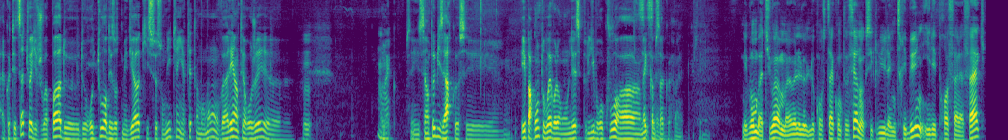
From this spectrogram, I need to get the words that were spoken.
à côté de ça tu vois je vois pas de, retour des autres médias qui se sont dit tiens il y a peut-être un moment on va aller interroger mmh. ouais. C'est un peu bizarre, quoi. Et par contre, ouais, voilà, on laisse libre cours à un mec comme ça, quoi. Mais bon, bah, tu vois, le, constat qu'on peut faire, donc, c'est que lui, il a une tribune, il est prof à la fac,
